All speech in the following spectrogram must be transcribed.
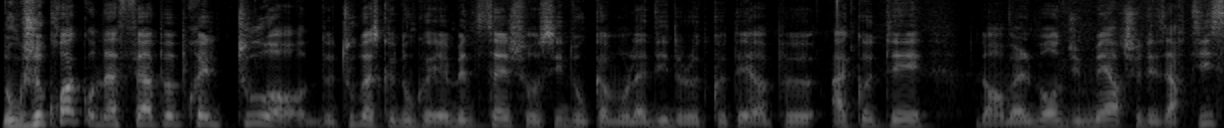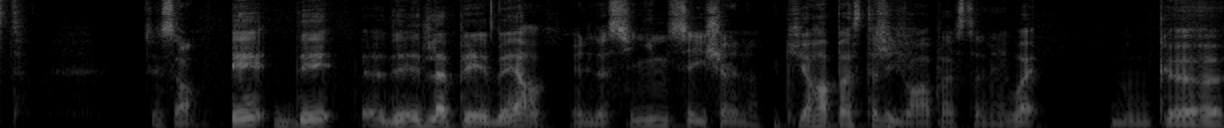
donc je crois qu'on a fait à peu près le tour de tout parce que donc il y a Main Stage aussi donc comme on l'a dit de l'autre côté un peu à côté normalement du merch des artistes C'est ça. et des, des- et de la PMR Et de la Singing Station, qui aura pas cette qui année. n'y aura pas cette année. Ouais. Donc euh,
